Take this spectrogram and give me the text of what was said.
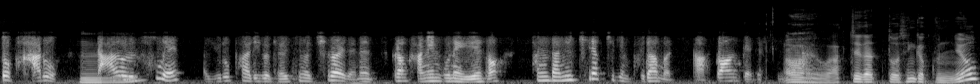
또 바로 음. 나흘 후에 유로파 리그 결승을 치러야 되는 그런 강행군에 의해서 상당히 체력적인 부담을 아, 떠안게 됐습니다. 아유, 악재가 또 생겼군요.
